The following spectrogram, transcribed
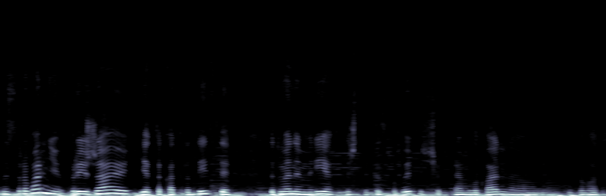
На сироварні приїжджають, є така традиція. От в мене в мріях теж таке зробити, щоб прям локально продавати.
